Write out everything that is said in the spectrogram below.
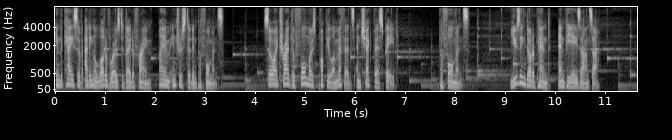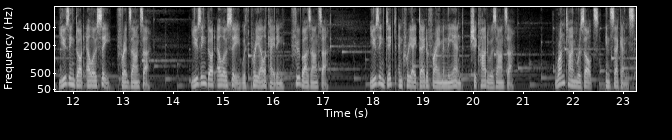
In the case of adding a lot of rows to data frame, I am interested in performance. So I tried the four most popular methods and checked their speed. Performance. Using .append, NPE's answer. Using .loc, Fred's answer. Using .loc with pre-allocating, FooBar's answer. Using dict and create data frame in the end, ShikharDua's answer. Runtime results, in seconds.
